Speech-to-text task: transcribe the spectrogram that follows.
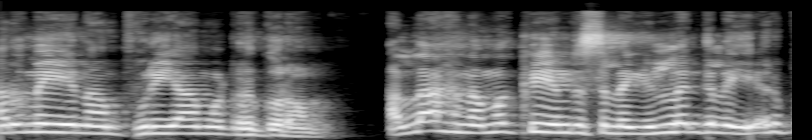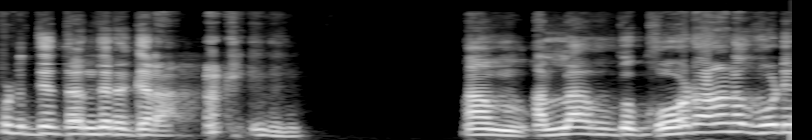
அருமையை நாம் புரியாமல் இருக்கிறோம். அல்லாஹ் நமக்கு என்று சில இல்லங்களை ஏற்படுத்தி தந்திருக்கிறான். ஆம் அல்லாஹுக்கு கோடான கோடி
